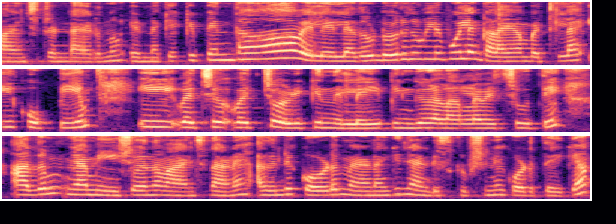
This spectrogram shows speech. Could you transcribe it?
വാങ്ങിച്ചിട്ടുണ്ടായിരുന്നു. എണ്ണയ്ക്കൊക്കെ ഇപ്പം എന്താ വിലയില്ല? അതുകൊണ്ട് ഒരു തുള്ളി പോലും കളയാൻ പറ്റില്ല. ഈ കുപ്പിയും ഈ വെച്ച് വെച്ചൊഴിക്കുന്നില്ലേ? ഈ പിങ്ക് കളറിലെ വെച്ചൂത്തി അതും ഞാൻ മീഷോ എന്ന് വാങ്ങിച്ചതാണ്. അതിന്റെ കോഡും വേണമെങ്കിൽ ഞാൻ ഡിസ്ക്രിപ്ഷനിൽ കൊടുത്തേക്കാം.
